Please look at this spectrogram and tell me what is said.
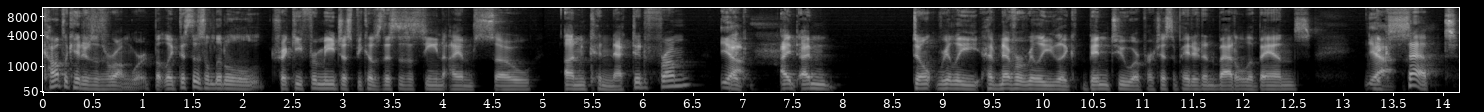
complicated is the wrong word, but like this is a little tricky for me just because this is a scene I am so unconnected from. yeah Like, I I'm don't really have never really like been to or participated in a battle of bands yeah except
